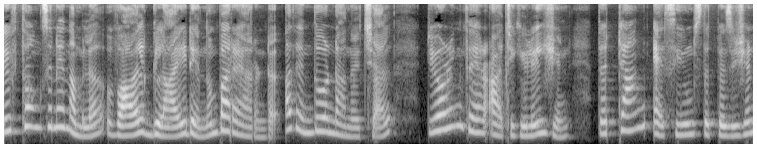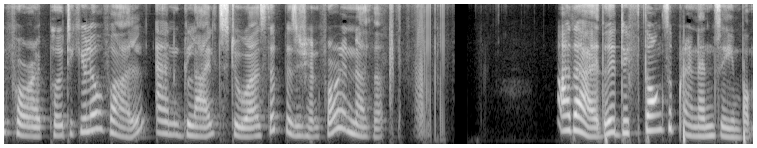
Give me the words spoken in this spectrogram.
ഡിഫ്തോങ്സിനെ നമ്മൾ വാൽ ഗ്ലൈഡ് എന്നും പറയാറുണ്ട്. അതെന്തുകൊണ്ടാണെന്ന് വെച്ചാൽ their articulation the tongue assumes the position for a particular vowel and glides towards the position for another. അതായത് ഡിഫ്തോങ്സ് പ്രനൗൺസ് ചെയ്യുമ്പം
